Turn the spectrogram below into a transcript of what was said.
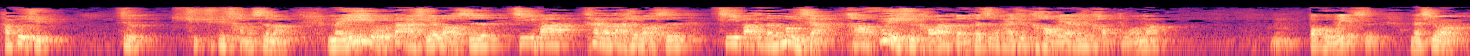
他会去。就去去去尝试吗？没有大学老师激发，看到大学老师激发他的梦想，他会去考完本科之后还去考研，还去考博吗？嗯，包括我也是，那希望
